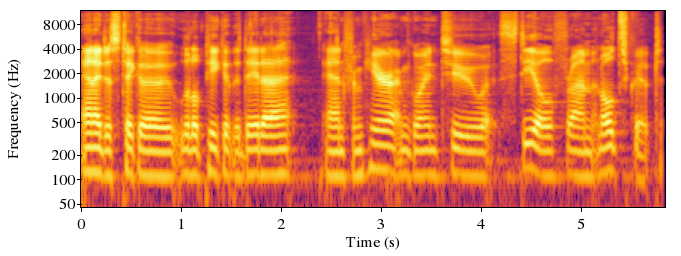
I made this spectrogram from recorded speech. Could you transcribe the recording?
And I just take a little peek at the data and from here I'm going to steal from an old script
